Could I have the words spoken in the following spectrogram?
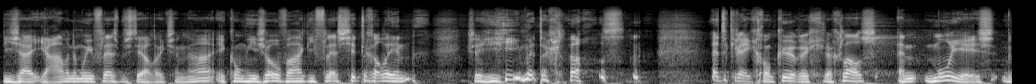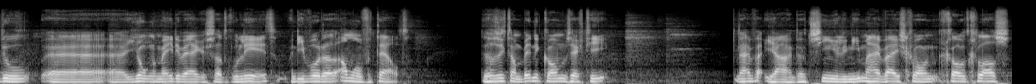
Die zei, ja, maar dan moet je een fles bestellen. Ik zei, nou, ik kom hier zo vaak, die fles zit er al in. Ik zei, hier met dat glas. En toen kreeg ik gewoon keurig dat glas. En het mooie is, ik bedoel, jonge medewerkers dat roleert, maar die worden dat allemaal verteld. Dus als ik dan binnenkom, zegt hij, nou, ja, dat zien jullie niet, maar hij wijst gewoon groot glas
